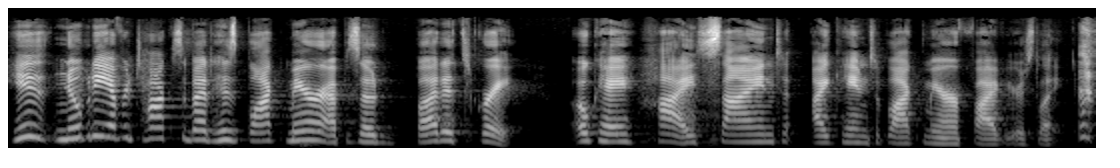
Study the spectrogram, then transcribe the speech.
his nobody ever talks about his Black Mirror episode, but it's great. Okay, hi, signed. I came to Black Mirror five years late.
